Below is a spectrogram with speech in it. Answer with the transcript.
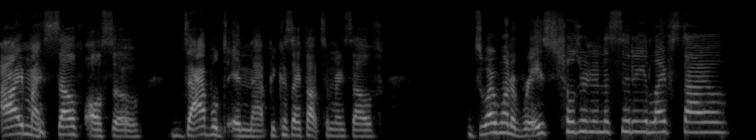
I myself also dabbled in that because I thought to myself, do I want to raise children in a city lifestyle?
